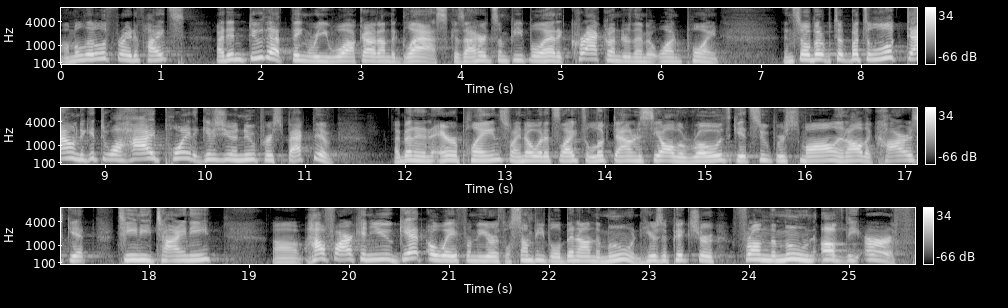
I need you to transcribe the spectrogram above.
I'm a little afraid of heights. I didn't do that thing where you walk out on the glass because I heard some people had a crack under them at one point. And so, but to, but to look down, to get to a high point, it gives you a new perspective. I've been in an airplane, so I know what it's like to look down and see all the roads get super small and all the cars get teeny tiny. Um, how far can you get away from the earth? Well, some people have been on the moon. Here's a picture from the moon of the earth.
